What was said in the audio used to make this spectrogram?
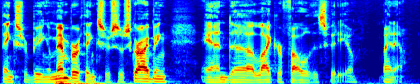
Thanks for being a member. Thanks for subscribing, and uh, like or follow this video. Bye now.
